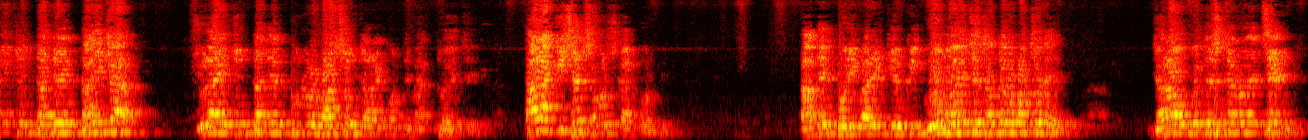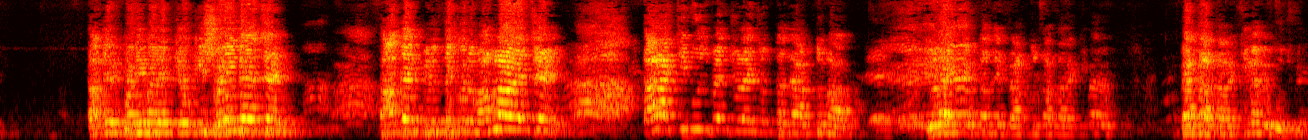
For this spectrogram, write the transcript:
জুলাই যোদ্ধাদের তালিকা, জুলাই যোদ্ধাদের পুনর্বাসন যারা করতে ব্যর্থ হয়েছে, তারা কিসের সংস্কার করবে? তাদের পরিবারে কেউ কি গুম হয়েছে সতেরো বছরে? যারা উপদেষ্টা রয়েছেন, তাদের পরিবারে কেউ কি শহীদ হয়েছেন? তাদের বিরুদ্ধে কোনো মামলা হয়েছে? তারা কি বুঝবেন জুলাই যোদ্ধাদের আত্মনাথ জুলাই যোদ্ধাদের ব্যর্থতা তারা কীভাবে ব্যথা তারা কীভাবে বুঝবেন?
